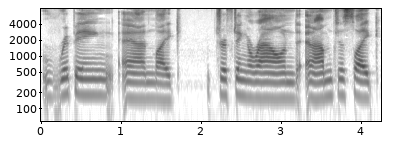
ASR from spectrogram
ripping and like drifting around and I'm just like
